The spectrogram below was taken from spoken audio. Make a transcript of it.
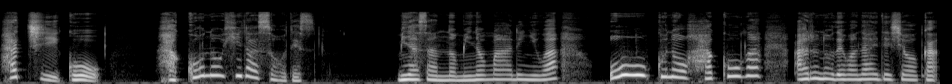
8号箱の日だそうです皆さんの身の回りには多くの箱があるのではないでしょうか。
